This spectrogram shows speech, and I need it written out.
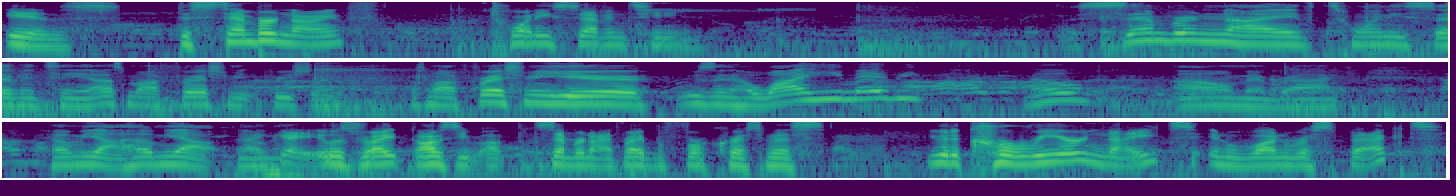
is December 9th, 2017. December 9th, 2017. That's my freshman, appreciate it. That's my freshman year. It was in Hawaii, maybe? No? I don't remember. I, Help me out. Help me out. Okay, it was right, obviously, uh, December 9th, right before Christmas. You had a career night in one respect.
